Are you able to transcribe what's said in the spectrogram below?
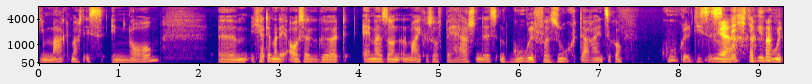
die Marktmacht ist enorm. Ähm, ich hatte mal die Aussage gehört, Amazon und Microsoft beherrschen das und Google versucht da reinzukommen. Google, dieses ja. mächtige Google,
